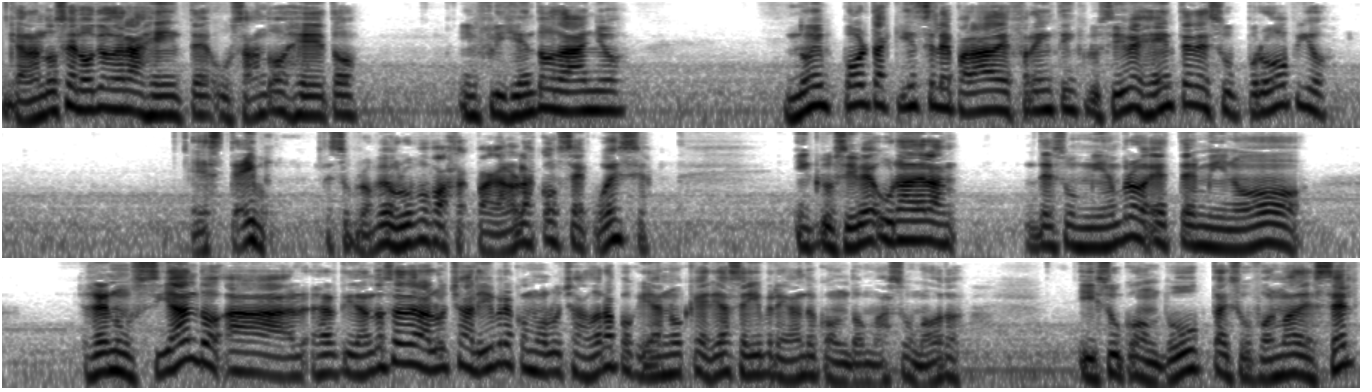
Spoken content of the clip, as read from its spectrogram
ganándose el odio de la gente, usando objetos, infligiendo daño, no importa quién se le parara de frente, inclusive gente de su propio stable, de su propio grupo, pagaron las consecuencias. Inclusive una de las de sus miembros eh, terminó renunciando a retirándose de la lucha libre como luchadora porque ya no quería seguir bregando con Don Matsumoto y su conducta y su forma de ser.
